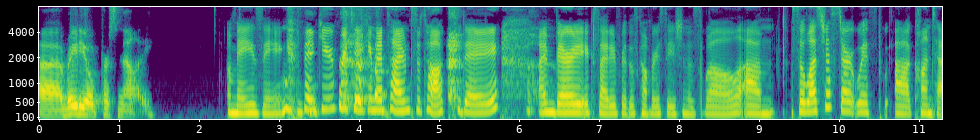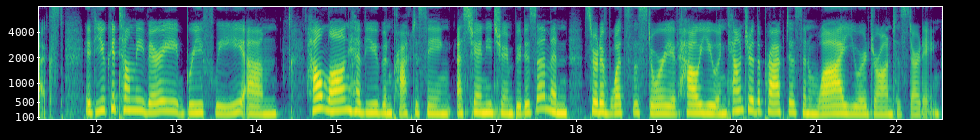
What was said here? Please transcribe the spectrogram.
radio personality. Amazing. Thank you for taking the time to talk today. I'm very excited for this conversation as well. Um, so let's just start with uh, context. If you could tell me very briefly, um, how long have you been practicing SGI Nichiren Buddhism and sort of what's the story of how you encountered the practice and why you were drawn to starting?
